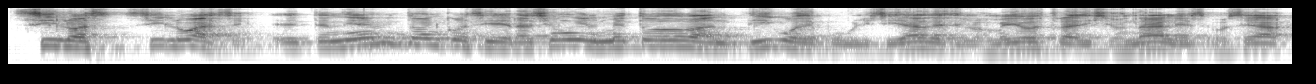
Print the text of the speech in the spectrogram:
sí lo, sí lo hacen. Eh, teniendo en consideración el método antiguo de publicidad desde los medios tradicionales, o sea,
